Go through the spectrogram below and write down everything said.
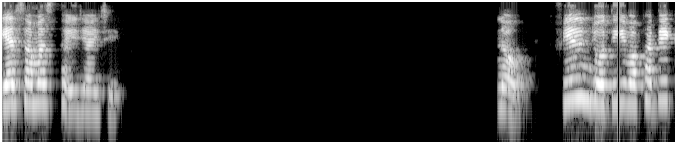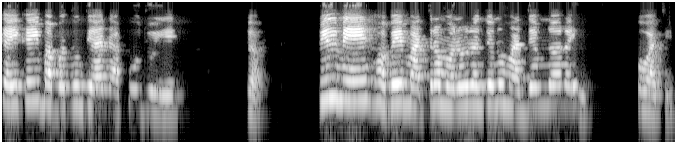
ગેરસમજ થઈ જાય છે. નવ. ફિલ્મ જોતી વખતે કઈ કઈ બાબતનું ધ્યાન રાખવું જોઈએ? ફિલ્મ એ હવે માત્ર મનોરંજનનું માધ્યમ ન રહ્યું હોવાથી.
